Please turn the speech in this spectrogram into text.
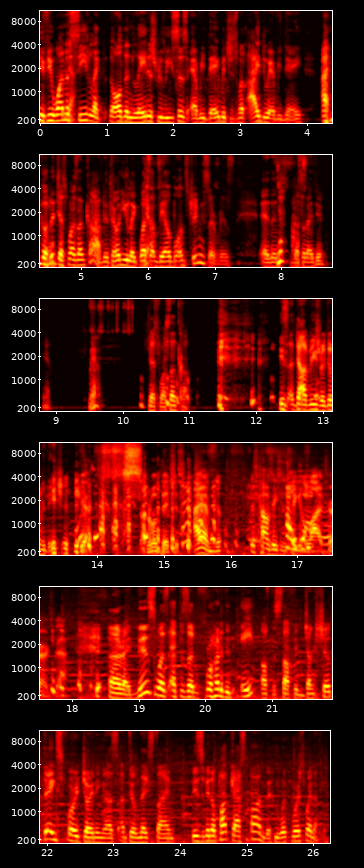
If you want to Yeah. see like all the latest releases every day, which is what I do every day, I go to justwatch.com. They tell you like what's Mm-hmm. Available on streaming service, and then that's what I do. Yeah, Yeah. justwatch.com. is John B's recommendation. Yeah. Son of a bitches. I have no, this conversation is taking a lot of turns, man. All right, this was episode 408 of the Stuff and Junk Show. Thanks for joining us. Until next time, this has been a podcast on the Who What Where's Why Network.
